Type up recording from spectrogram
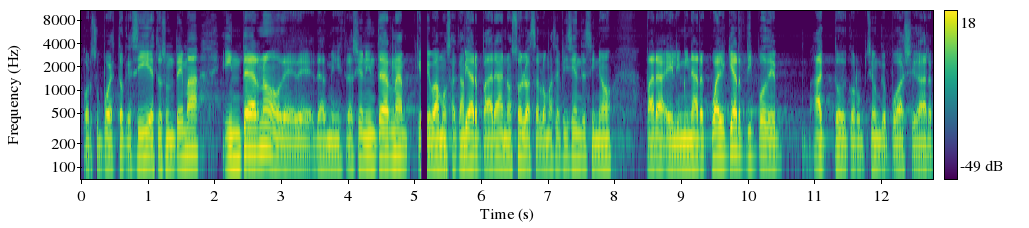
Por supuesto que sí, esto es un tema interno de, de administración interna que vamos a cambiar para no solo hacerlo más eficiente, sino para eliminar cualquier tipo de acto de corrupción que pueda llegar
